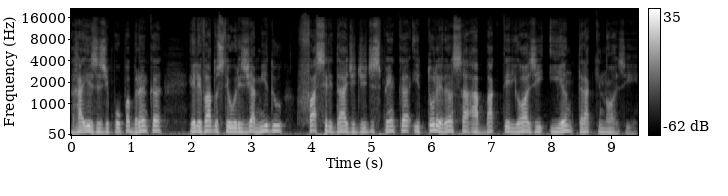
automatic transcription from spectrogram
raízes de polpa branca, elevados teores de amido, facilidade de despenca e tolerância à bacteriose e antracnose.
